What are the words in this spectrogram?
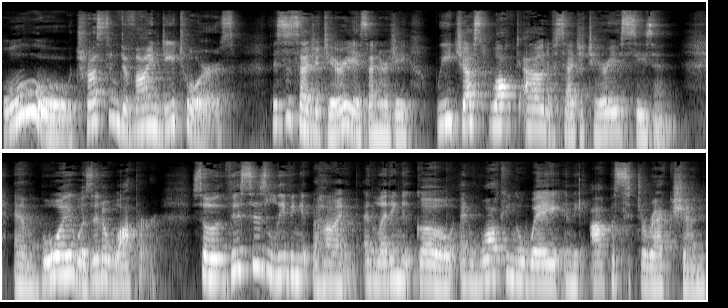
Oh, trust in divine detours. This is Sagittarius energy. We just walked out of Sagittarius season, and boy, was it a whopper. So, this is leaving it behind and letting it go and walking away in the opposite direction.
